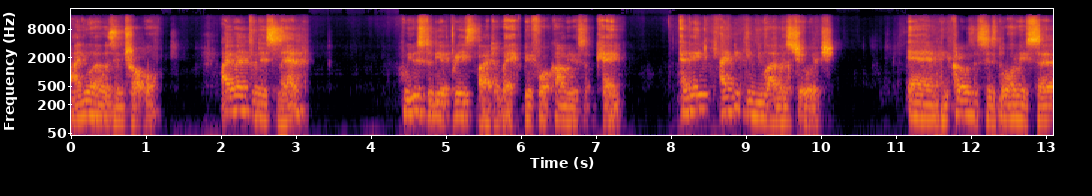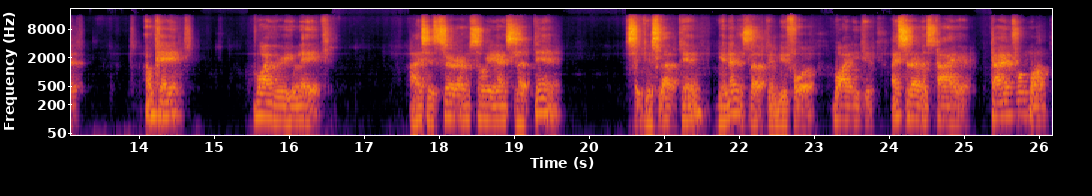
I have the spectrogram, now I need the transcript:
I knew I was in trouble. I went to this man, who used to be a priest, by the way, before communism came. And he, I think he knew I was Jewish. And he closes his door and he said, Okay, why were you late? I said, Sir, I'm sorry I slept in. He said, you slept in? You never slept in before. Why did you? I said, I was tired. Tired for what?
